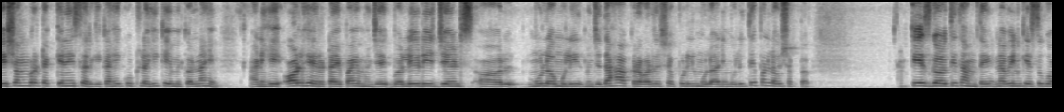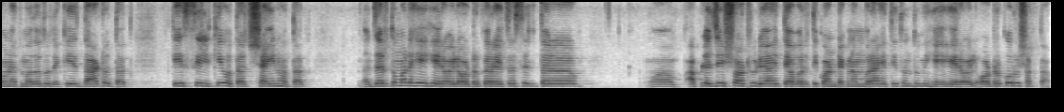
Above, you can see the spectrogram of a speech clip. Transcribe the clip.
हे शंभर टक्के नैसर्गिक आहे कुठलंही केमिकल नाही. आणि हे ऑल हेअर टाईप आहे म्हणजे लेडीज जेंट्स मुलं मुली म्हणजे दहा अकरा वर्षाच्या पुढील मुलं आणि मुली ते पण लावू शकतात. केस गळती थांबते नवीन केस उगवण्यात मदत होते केस दाट होतात केस सिल्की होतात शाईन होतात. जर तुम्हाला हे हेअर ऑईल ऑर्डर करायचं असेल तर आपले जे शॉर्ट व्हिडिओ आहेत त्यावरती कॉन्टॅक्ट नंबर आहे तिथून तुम्ही हे हेअर ऑईल ऑर्डर करू शकता.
